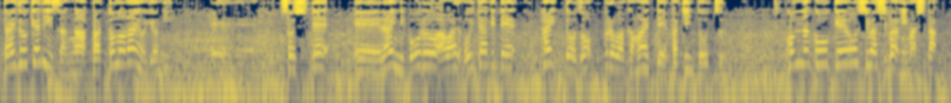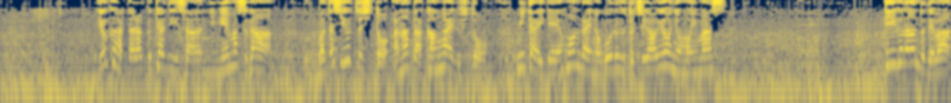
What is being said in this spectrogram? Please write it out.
帯同キャディーさんがパッドのラインを読み、えー、そして、えー、ラインにボールを置いてあげてはいどうぞプロは構えてパチンと打つ。こんな光景をしばしば見ました。よく働くキャディーさんに見えますが私打つ人あなた考える人みたいで本来のゴルフと違うように思います。ティーグラウンドでは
